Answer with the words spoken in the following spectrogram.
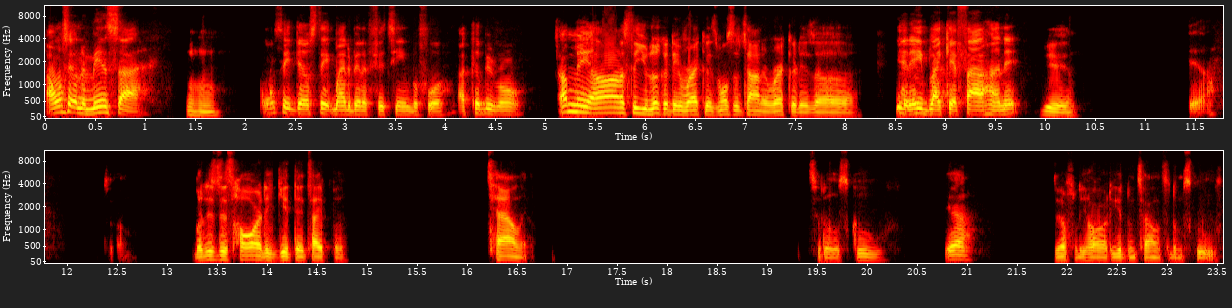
I want to say on the men's side. Mm-hmm. I want to say Del State might have been a 15 before. I could be wrong. I mean, honestly, you look at their records. Most of the time, the record is uh, Yeah, they like at 500. yeah. Yeah. So, but it's just hard to get that type of talent to those schools. Yeah. Definitely hard to get them talent to them schools.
